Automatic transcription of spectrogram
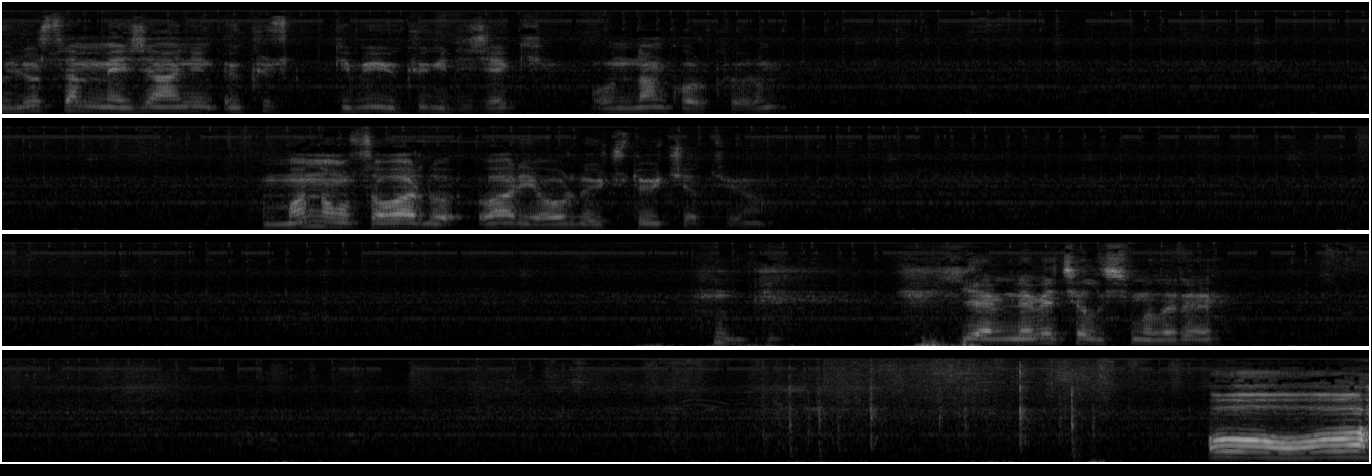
Ölürsem Mecani'nin öküz gibi yükü gidecek. Ondan korkuyorum. Mana olsa vardı var ya orada 3'te 3 yatıyor. Yemleme çalışmaları. Oo.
